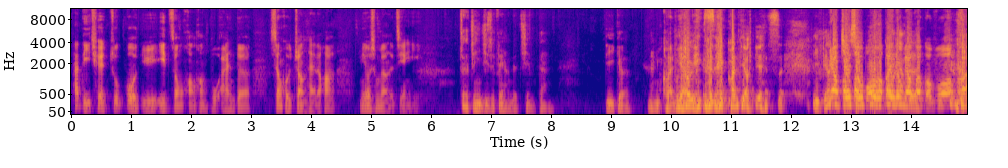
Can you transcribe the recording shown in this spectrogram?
他的确住过于一种惶惶不安的生活状态的话，你有什么样的建议？这个建议其实非常的简单，第一个。那你关不要 对对关掉电视，你不要去接收过过量的，不要关广播，不要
